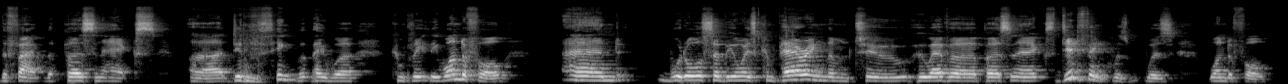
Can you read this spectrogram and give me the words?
the fact that person X uh, didn't think that they were completely wonderful, and would also be always comparing them to whoever person X did think was was wonderful.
